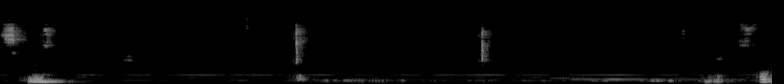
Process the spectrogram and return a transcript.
Çıkmış. Şuraya.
